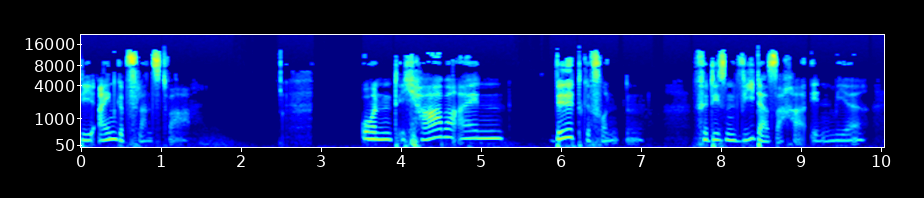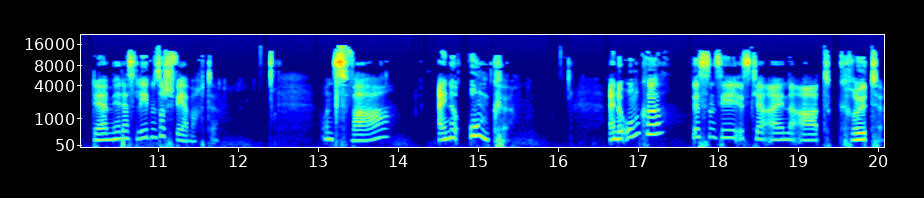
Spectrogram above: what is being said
die eingepflanzt war. Und ich habe ein Bild gefunden für diesen Widersacher in mir, der mir das Leben so schwer machte. Und zwar eine Unke. Eine Unke, wissen Sie, ist ja eine Art Kröte.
